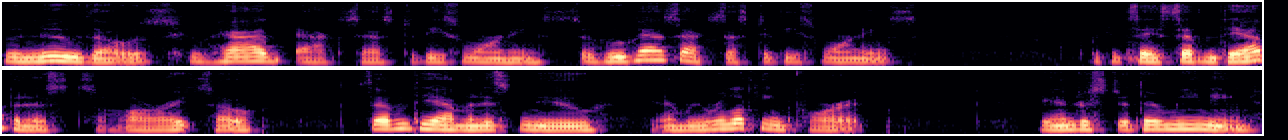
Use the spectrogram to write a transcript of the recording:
who knew those, who had access to these warnings. So, who has access to these warnings? We can say Seventh Adventists, all right. So, Seventh Adventists knew, and we were looking for it. They understood their meaning.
